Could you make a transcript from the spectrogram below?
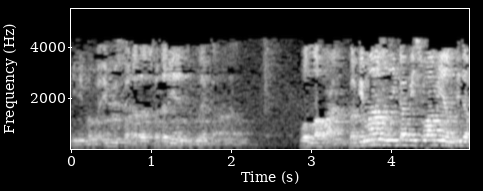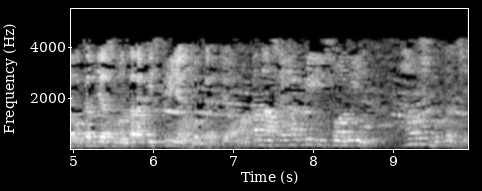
Ini Bapak Ibu saudara-saudari yang dimuliakan oleh Allah. Wallahu. Bagaimana menyikapi suami yang tidak bekerja sementara istri yang bekerja? Maka nasihati suami harus bekerja.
